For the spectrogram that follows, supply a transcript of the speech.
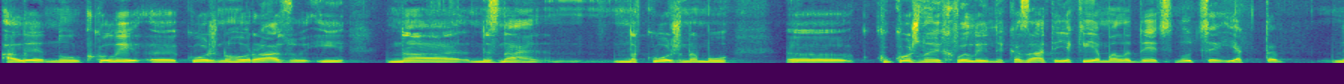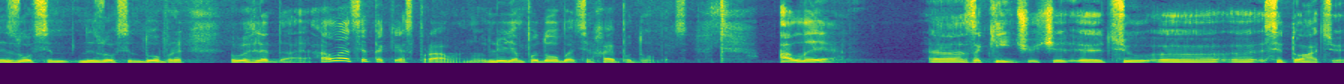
Але ну, коли е, кожного разу і на не знаю, на кожному е, кожної хвилини казати, який я молодець, ну це як то не зовсім не зовсім добре виглядає. Але це таке справа. Ну, людям подобається, хай подобається. Але е, закінчуючи е, цю е, ситуацію,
